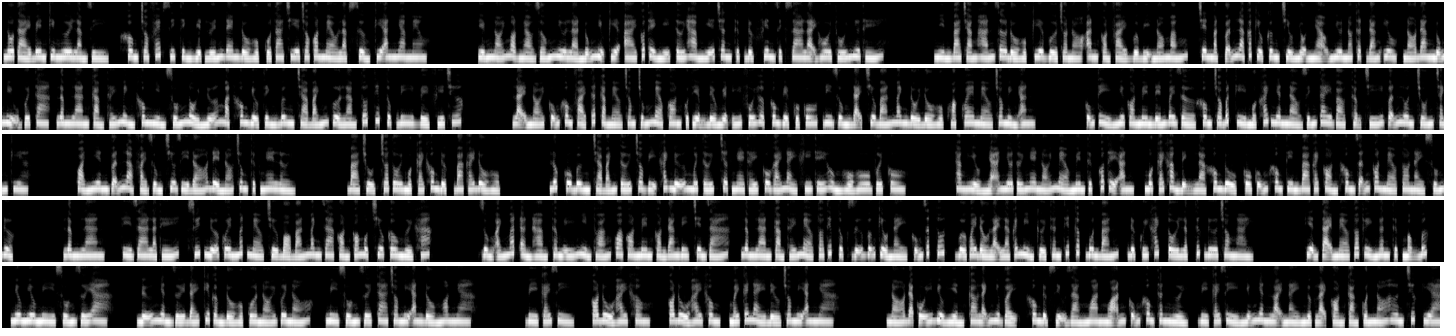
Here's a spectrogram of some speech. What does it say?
Nô tài bên kia ngươi làm gì, không cho phép di tình biệt luyến đem đồ hộp của ta chia cho con mèo lạp xưởng kia ăn nha meo. Tiếng nói ngọt ngào giống như là nũng nịu kia ai có thể nghĩ tới hàm nghĩa chân thực được phiên dịch ra lại hôi thối như thế. Nhìn ba tráng hán dơ đồ hộp kia vừa cho nó ăn còn phải vừa bị nó mắng, trên mặt vẫn là các kiểu cưng chiều nhộn nhạo như nó thật đáng yêu, nó đang nũng nịu với ta, Lâm Lan cảm thấy mình không nhìn xuống nổi nữa mặt không biểu tình bưng trà bánh vừa làm tốt tiếp tục đi về phía trước. Lại nói cũng không phải tất cả mèo trong chúng mèo con của tiệm đều nguyện ý phối hợp công việc của cô đi dùng đại chiêu bán manh đổi đồ hộp hoặc que mèo cho mình ăn. Cũng tỉ như con men đến bây giờ không cho bất kỳ một khách nhân nào dính tay vào thậm chí vẫn luôn trốn tránh kia. Quả nhiên vẫn là phải dùng chiêu gì đó để nó trung thực nghe lời. Bà chủ cho tôi một cái không được ba cái đồ hộp. Lúc cô bưng trà bánh tới cho vị khách nữ mới tới chợt nghe thấy cô gái này khí thế hùng hổ hô với cô. Thang hiểu nhã nhớ tới nghe nói mèo mên thực có thể ăn, một cái khẳng định là không đủ, cô cũng không tin ba cái còn không dẫn con mèo to này xuống được. Lâm Lan, thì ra là thế, suýt nữa quên mất mèo trừ bỏ bán manh ra còn có một chiêu câu người khác. Dùng ánh mắt ẩn hàm thâm ý nhìn thoáng qua con mên còn đang đi trên giá, Lâm Lan cảm thấy mèo to tiếp tục giữ vững kiểu này cũng rất tốt, vừa quay đầu lại là cái mỉm cười thân thiết cấp buôn bán, được quý khách tôi lập tức đưa cho ngài. Hiện tại mèo to thủy ngân thực mộng bức, miêu miêu mi xuống dưới A. Nữ nhân dưới đáy kia cầm đồ hộp quơ nói với nó, mi xuống dưới ta cho mi ăn đồ ngon nha. Vì cái gì, có đủ hay không, có đủ hay không, mấy cái này đều cho mi ăn nha. Nó đã cố ý biểu hiện cao lãnh như vậy, không được dịu dàng ngoan ngoãn cũng không thân người, vì cái gì những nhân loại này ngược lại còn càng quấn nó hơn trước kia.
